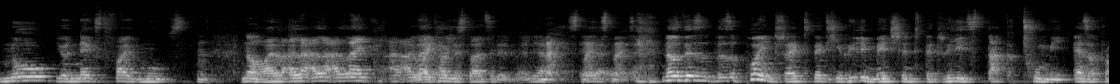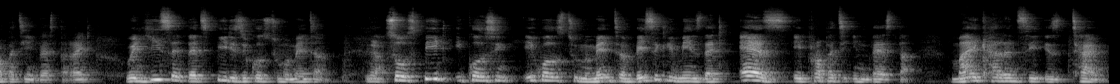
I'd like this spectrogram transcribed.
know your next five moves. Hmm. No, Oh, I, I, I, I like I, I I like like how you started it, man. Yeah. Nice, nice, Yeah. nice. No, there's there's a point, right, that he really mentioned that really stuck to me as a property investor, right? When he said that speed is equals to momentum. Yeah. So speed equals equals to momentum basically means that as a property investor, my currency is time.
